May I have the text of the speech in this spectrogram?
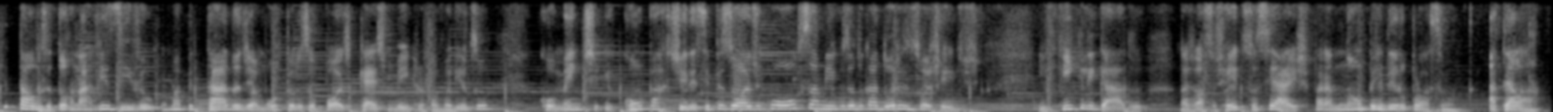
que tal você tornar visível uma pitada de amor pelo seu podcast maker favorito? Comente e compartilhe esse episódio com outros amigos educadores em suas redes. E fique ligado nas nossas redes sociais para não perder o próximo. Até lá!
